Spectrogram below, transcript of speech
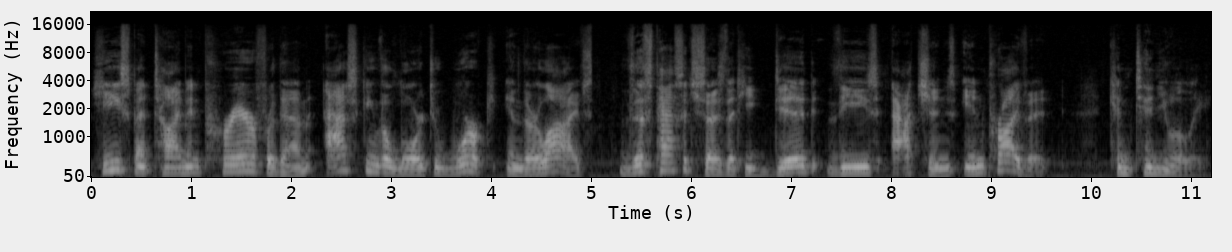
he spent time in prayer for them, asking the Lord to work in their lives. This passage says that he did these actions in private continually.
